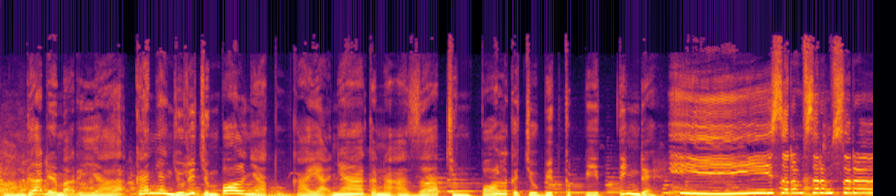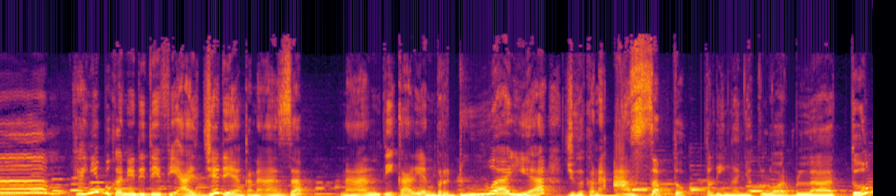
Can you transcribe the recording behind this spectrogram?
Enggak deh Mbak Ria, kan yang julid jempolnya tuh. Kayaknya kena azab jempol kecubit kepiting deh. Ih, serem serem serem. Kayaknya bukannya di TV aja deh yang kena azab. Nanti kalian berdua ya juga kena azab tuh Telinganya keluar belatung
